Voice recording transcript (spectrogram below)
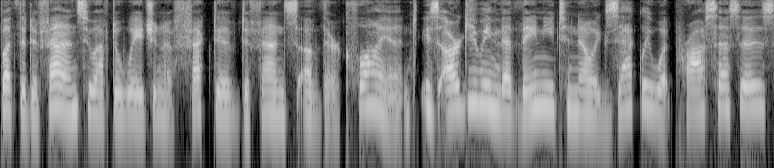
But the defense, who have to wage an effective defense of their client, is arguing that they need to know exactly what processes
